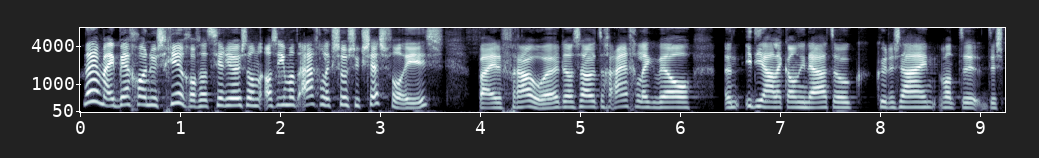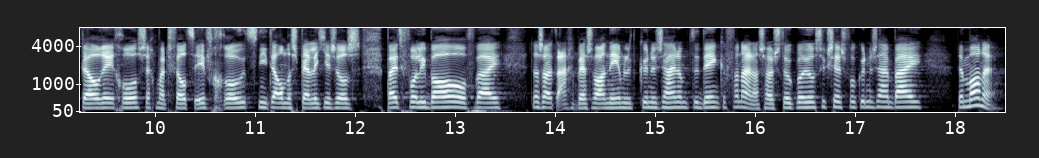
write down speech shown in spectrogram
Nee, maar ik ben gewoon nieuwsgierig of dat serieus dan... Als iemand eigenlijk zo succesvol is bij de vrouwen... dan zou het toch eigenlijk wel een ideale kandidaat ook kunnen zijn. Want de, de spelregels, zeg maar, het veld is even groot. Het is niet een ander spelletje zoals bij het volleybal of bij... Dan zou het eigenlijk best wel aannemelijk kunnen zijn om te denken van... nou, dan zou het ook wel heel succesvol kunnen zijn bij de mannen.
